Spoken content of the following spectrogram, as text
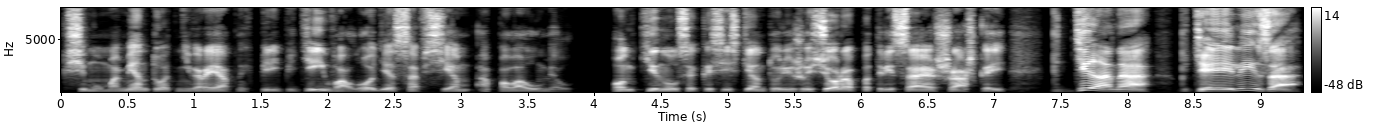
К всему моменту от невероятных перипетий Володя совсем ополоумел. Он кинулся к ассистенту режиссера, потрясая шашкой. «Где она? Где Элиза?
